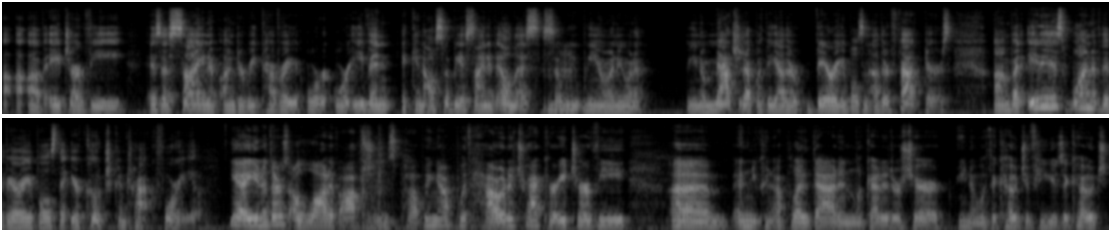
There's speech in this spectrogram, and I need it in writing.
of HRV is a sign of under recovery, or or even it can also be a sign of illness. So mm-hmm. we you know, you want to you know match it up with the other variables and other factors um, but it is one of the variables that your coach can track for you yeah you know there's a lot of options popping up with how to track your hrv um, and you can upload that and look at it or share it you know with a coach if you use a coach.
